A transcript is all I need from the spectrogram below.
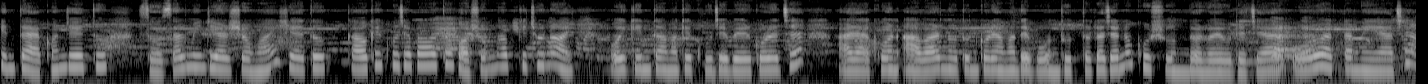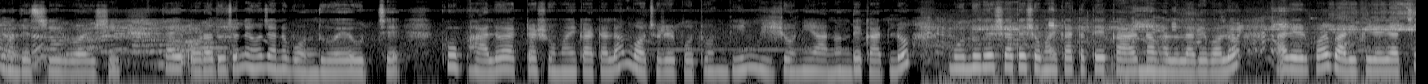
কিন্তু এখন যেহেতু সোশ্যাল মিডিয়ার সময়, সেহেতু কাউকে খুঁজে পাওয়া তো অসম্ভব কিছু নয়। ওই কিন্তু আমাকে খুঁজে বের করেছে আর এখন আবার নতুন করে আমাদের বন্ধুত্বটা যেন খুব সুন্দর হয়ে উঠেছে। আর ওরও একটা মেয়ে আছে, আমাদের স্ত্রীর বয়সী তাই ওরা দুজনেও যেন বন্ধু হয়ে উঠছে। খুব ভালো একটা সময় কাটালাম। বছরের প্রথম দিন ভীষণই আনন্দে কাটলো। বন্ধুদের সাথে সময় কাটাতে কার না ভালো লাগে বলো? আর এরপর বাড়ি ফিরে যাচ্ছি।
